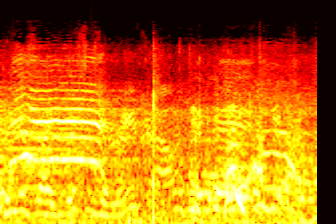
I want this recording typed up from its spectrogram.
He was like, this is amazing.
